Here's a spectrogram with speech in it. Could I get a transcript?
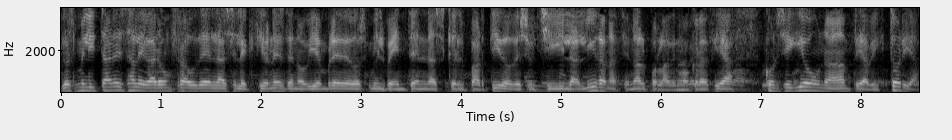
Los militares alegaron fraude en las elecciones de noviembre de 2020 en las que el partido de Suu Kyi y la Liga Nacional por la Democracia consiguió una amplia victoria.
